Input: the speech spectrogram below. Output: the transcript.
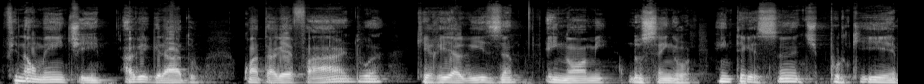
finalmente alegrado com a tarefa árdua que realiza em nome do Senhor. É interessante porque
